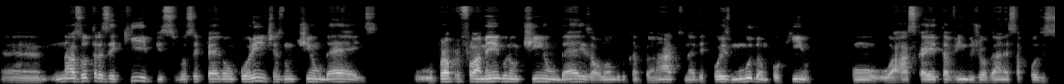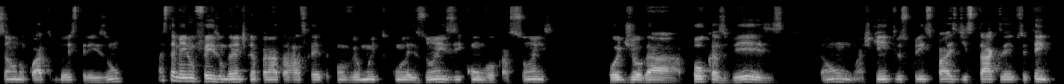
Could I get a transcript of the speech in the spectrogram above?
É, nas outras equipes, você pega o Corinthians, não tinham 10, o próprio Flamengo não tinha um 10 ao longo do campeonato, né? depois muda um pouquinho com o Arrascaeta vindo jogar nessa posição no 4-2-3-1, mas também não fez um grande campeonato. O Arrascaeta conviveu muito com lesões e convocações, pôde jogar poucas vezes. Então, acho que entre os principais destaques aí você tem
